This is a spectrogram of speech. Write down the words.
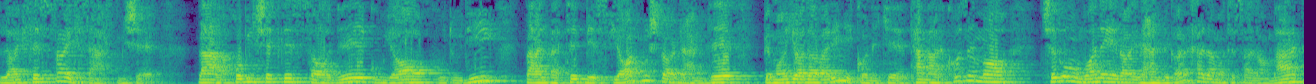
lifestyle صرف میشه. و خب این شکل ساده گویا حدودی و البته بسیار هشدار دهنده به ما یادآوری می‌کنه که تمرکز ما چه به عنوان ارائه دهندگان خدمات سلامت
